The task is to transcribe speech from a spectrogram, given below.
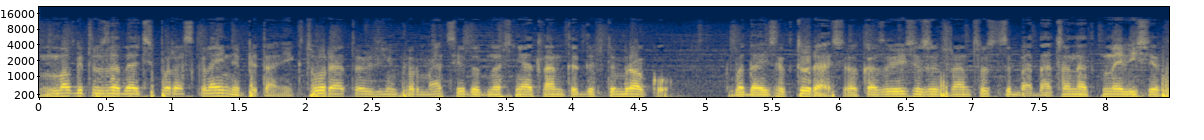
mogę tu zadać po raz kolejny pytanie. Która to już informacja odnośnie Atlantydy w tym roku? Bodajże któraś. Okazuje się, że francuscy badacze natknęli się w,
